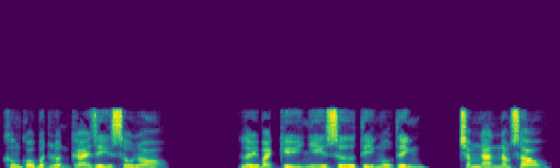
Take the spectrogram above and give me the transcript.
Không có bất luận cái gì sầu lo. Lấy bạch kỳ nhi sư tỷ ngộ tính, trăm ngàn năm sau,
